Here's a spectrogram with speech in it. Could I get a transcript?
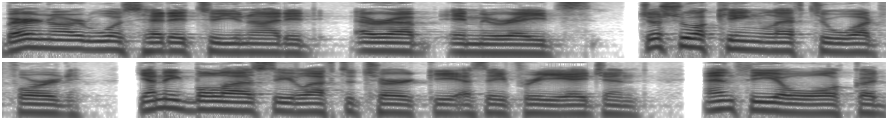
Bernard was headed to United Arab Emirates. Joshua King left to Watford. Yannick Bolasie left to Turkey as a free agent. And Theo Walcott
